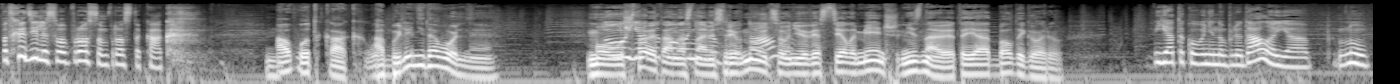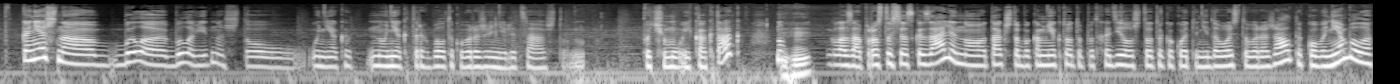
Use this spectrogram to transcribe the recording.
Подходили с вопросом просто как. А вот как? Вот А были недовольные? Мол, Ну, что это она с нами соревнуется, у нее вес тела меньше? Не знаю, это я от балды говорю. Я такого не наблюдала. Я, ну, конечно, было, было видно, что у, у неко- ну, некоторых было такое выражение лица, что ну, почему и как так. Ну, Мгм. Глаза просто все сказали, но так, чтобы ко мне кто-то подходил, что-то какое-то недовольство выражал, такого не было.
